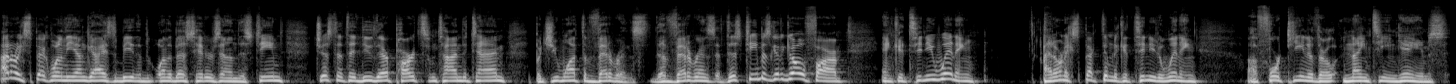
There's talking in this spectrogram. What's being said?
I don't expect one of the young guys to be the, one of the best hitters on this team, just that they do their parts from time to time. But you want the veterans. The veterans, if this team is going to go far and continue winning, I don't expect them to continue to winning uh, 14 of their 19 games,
